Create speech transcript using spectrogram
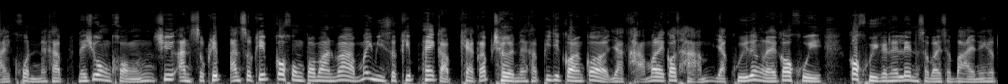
ลายๆคนนะครับในช่วงของชื่อ Unscript Unscript ก็คงประมาณว่าไม่มีสคริปต์ให้กับแขกรับเชิญนะครับ พิธีกรก็อยากถามอะไรก็ถาม อยากคุยเรื่องอะไรก็คุย ก็คุยกันเล่นๆสบายๆนะครับ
